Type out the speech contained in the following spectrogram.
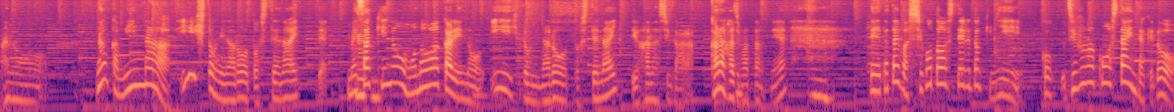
あのーなんかみんないい人になろうとしてないって目先の物分かりのいい人になろうとしてないっていう話がから始まったのね。で例えば仕事をしている時にこう自分はこうしたいんだけど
